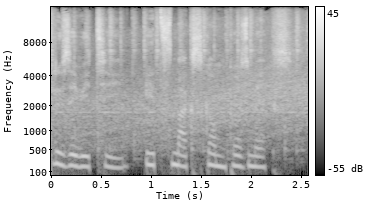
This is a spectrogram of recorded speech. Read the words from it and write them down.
exclusivity. It's Max Campo's Mix.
